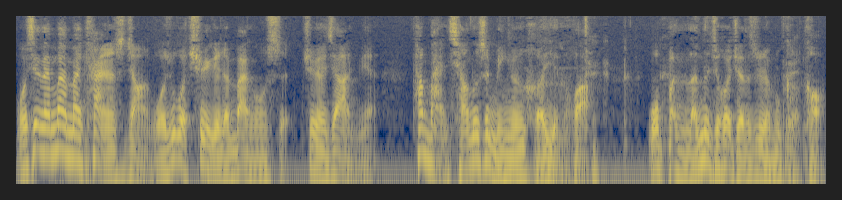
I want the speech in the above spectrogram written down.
我现在慢慢看人是这样，我如果去一个人办公室，去一个家里面，他满墙都是名人合影的话，我本能的就会觉得这个人不可靠。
